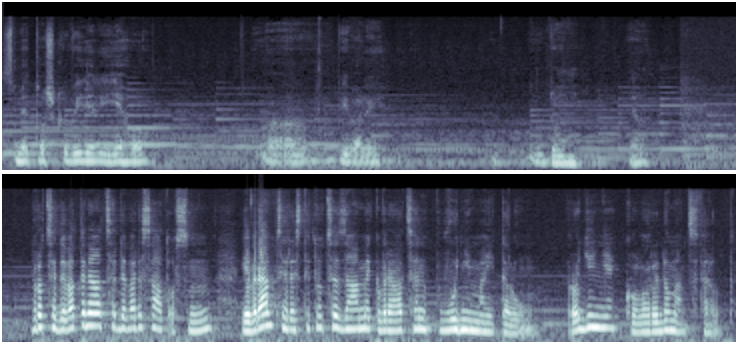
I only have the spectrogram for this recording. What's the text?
jsme trošku viděli jeho uh, bývalý dům. Ja. V roce 1998 je v rámci restituce zámek vrácen původním majitelům, rodině Coloredo Mansfeld.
